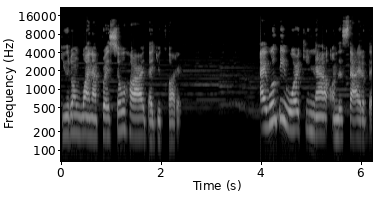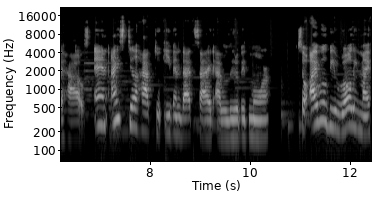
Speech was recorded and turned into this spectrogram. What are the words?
you don't wanna press so hard that you cut it. I will be working now on the side of the house and I still have to even that side a little bit more. So I will be rolling my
